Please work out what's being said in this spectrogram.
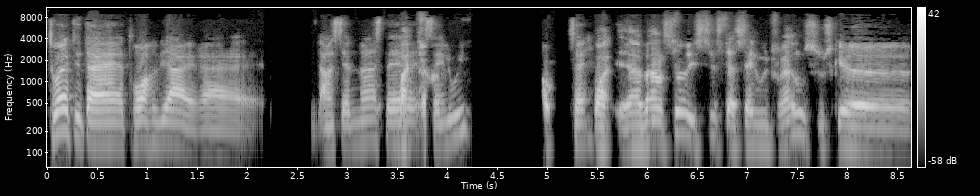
toi, tu es à Trois-Rivières. euh, anciennement, c'était. Saint-Louis? Oh. C'est- Ouais, et avant ça, ici, c'était à Saint-Louis-de-France, où ce que.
